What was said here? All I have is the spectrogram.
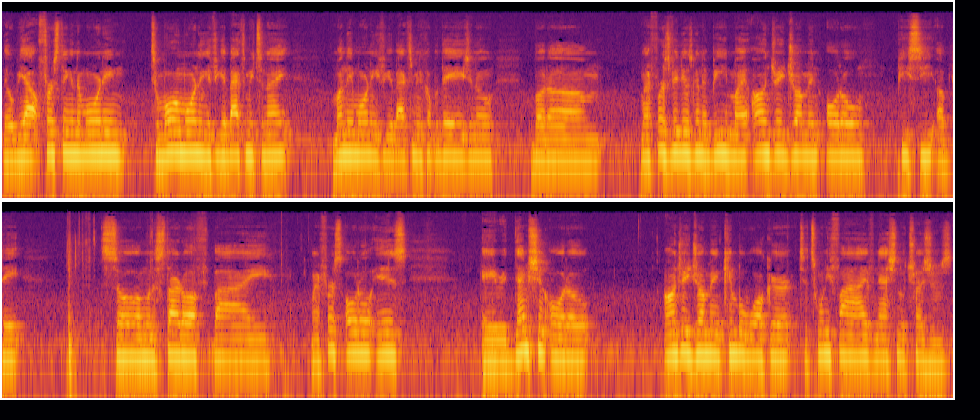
They'll be out first thing in the morning, tomorrow morning if you get back to me tonight, Monday morning if you get back to me in a couple days, you know. But um, my first video is gonna be my Andre Drummond Auto PC update. So I'm gonna start off by my first auto is a redemption auto Andre Drummond, Kemba Walker to 25 National Treasures.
